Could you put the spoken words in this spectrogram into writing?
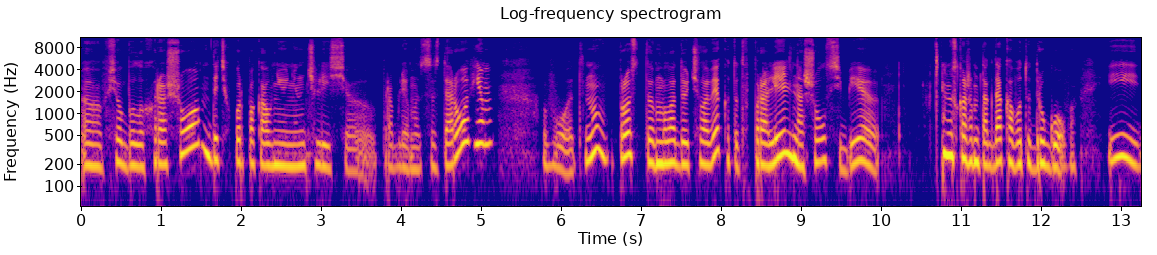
Э, все было хорошо до тех пор, пока у нее не начались э, проблемы со здоровьем. Вот. Ну, просто молодой человек этот в параллель нашел себе, ну, скажем, тогда кого-то другого. И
